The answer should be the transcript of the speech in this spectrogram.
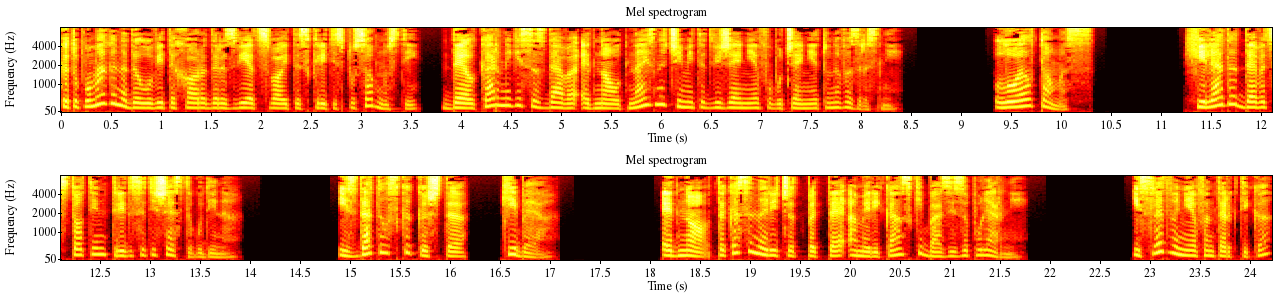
Като помага на деловите хора да развият своите скрити способности, Дейл Карнеги създава едно от най-значимите движения в обучението на възрастни. Луел Томас 1936 година Издателска къща Кибеа Едно, така се наричат петте американски бази за полярни. Изследвания в Антарктика,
